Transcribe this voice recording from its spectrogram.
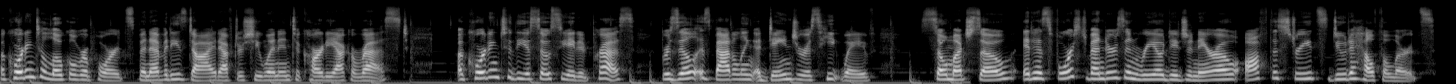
According to local reports, Benevides died after she went into cardiac arrest. According to the Associated Press, Brazil is battling a dangerous heat wave, so much so, it has forced vendors in Rio de Janeiro off the streets due to health alerts.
